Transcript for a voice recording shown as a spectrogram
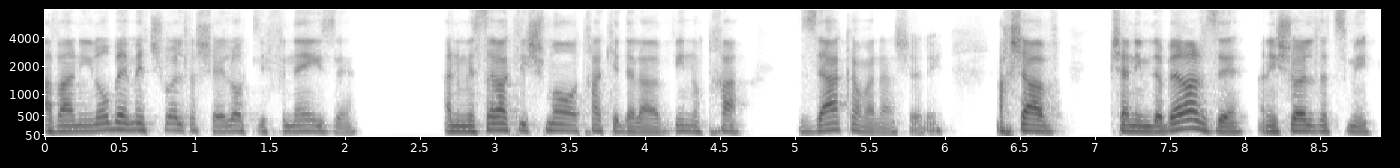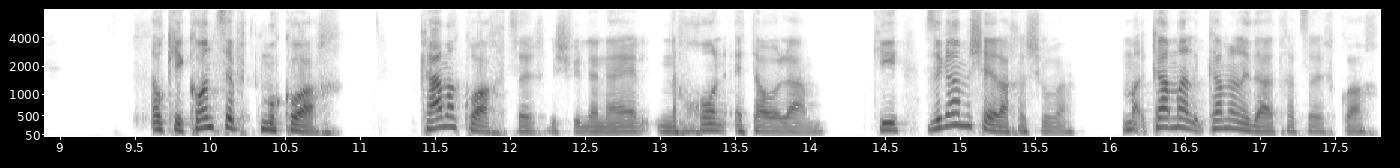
אבל אני לא באמת שואל את השאלות לפני זה. אני מנסה רק לשמוע אותך כדי להבין אותך. זה הכוונה שלי. עכשיו, כשאני מדבר על זה, אני שואל את עצמי, אוקיי, קונספט כמו כוח. כמה כוח צריך בשביל לנהל נכון את העולם? כי זה גם שאלה חשובה. כמה, כמה לדעתך צריך כוח?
